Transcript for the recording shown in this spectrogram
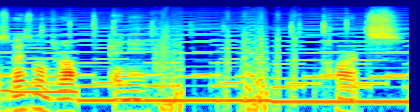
Those guys won't drop any hearts.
